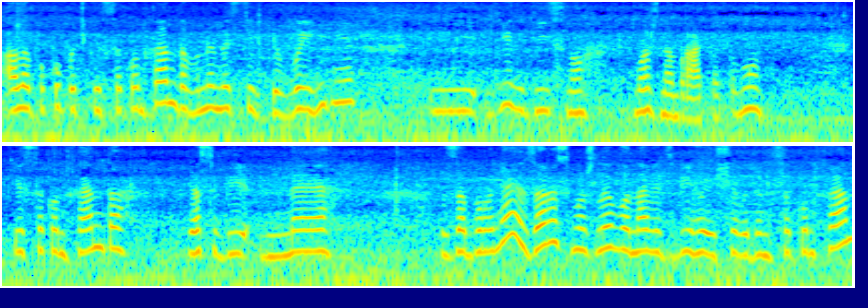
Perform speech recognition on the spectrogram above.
але покупочки секонд-хенда вони настільки вигідні і їх дійсно можна брати. Тому із секонд-хенда я собі не забороняю. Зараз, можливо, навіть збігаю ще в один секонд-хенд.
